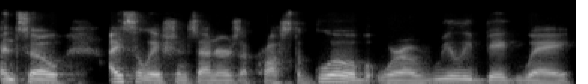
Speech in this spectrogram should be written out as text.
And so isolation centers across the globe were a really big way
